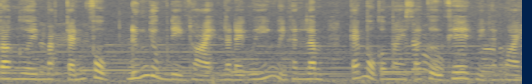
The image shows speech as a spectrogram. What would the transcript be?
Và người mặc cảnh phục đứng dùng điện thoại là đại úy Nguyễn Thanh Lâm, cán bộ công an xã cửu Khê, huyện Thanh Oai.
